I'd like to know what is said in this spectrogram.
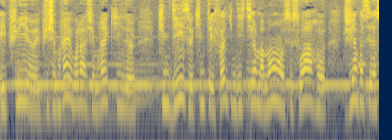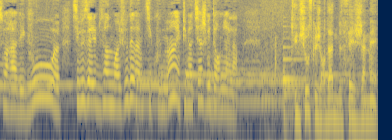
Et puis, euh, et puis j'aimerais, voilà, j'aimerais qu'il qu'il me dise, qu'il me téléphone, qu'il me dise tiens maman, ce soir, je viens passer la soirée avec vous. si vous avez besoin de moi, je vous donne un petit coup de main. Et puis ben tiens, je vais dormir là. Une chose que Jordan ne fait jamais.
